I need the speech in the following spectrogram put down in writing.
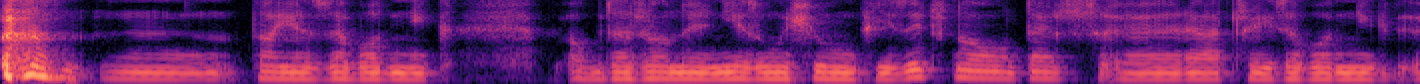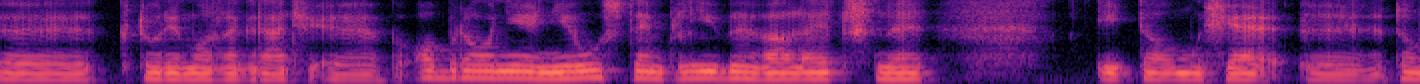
mm, to jest zawodnik obdarzony niezłą siłą fizyczną, też e, raczej zawodnik, e, który może grać e, w obronie, nieustępliwy, waleczny i to mu się, to,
